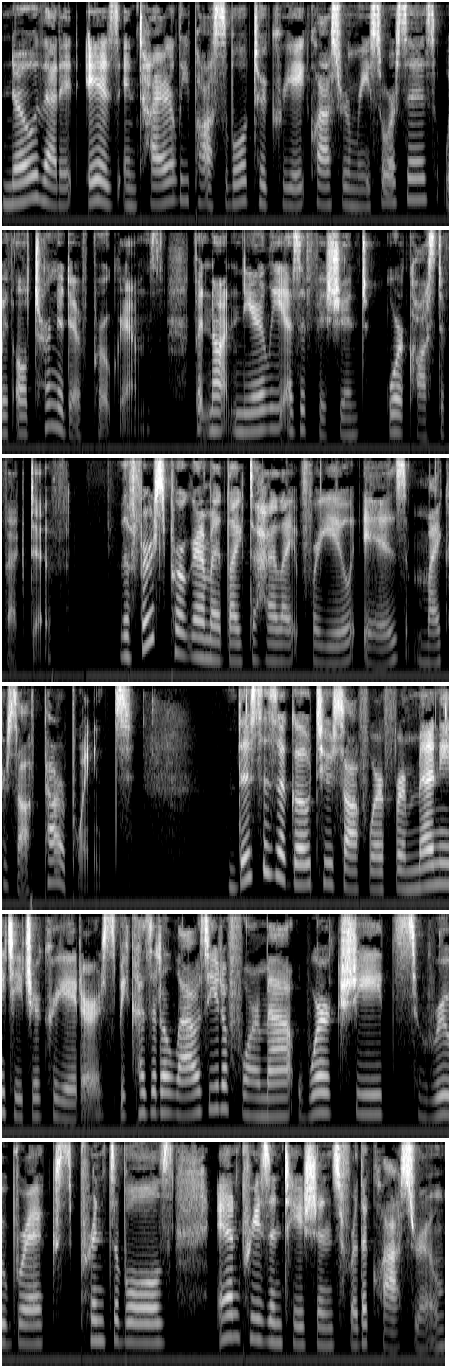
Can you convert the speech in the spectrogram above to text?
Know that it is entirely possible to create classroom resources with alternative programs, but not nearly as efficient or cost effective. The first program I'd like to highlight for you is Microsoft PowerPoint. This is a go to software for many teacher creators because it allows you to format worksheets, rubrics, printables, and presentations for the classroom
